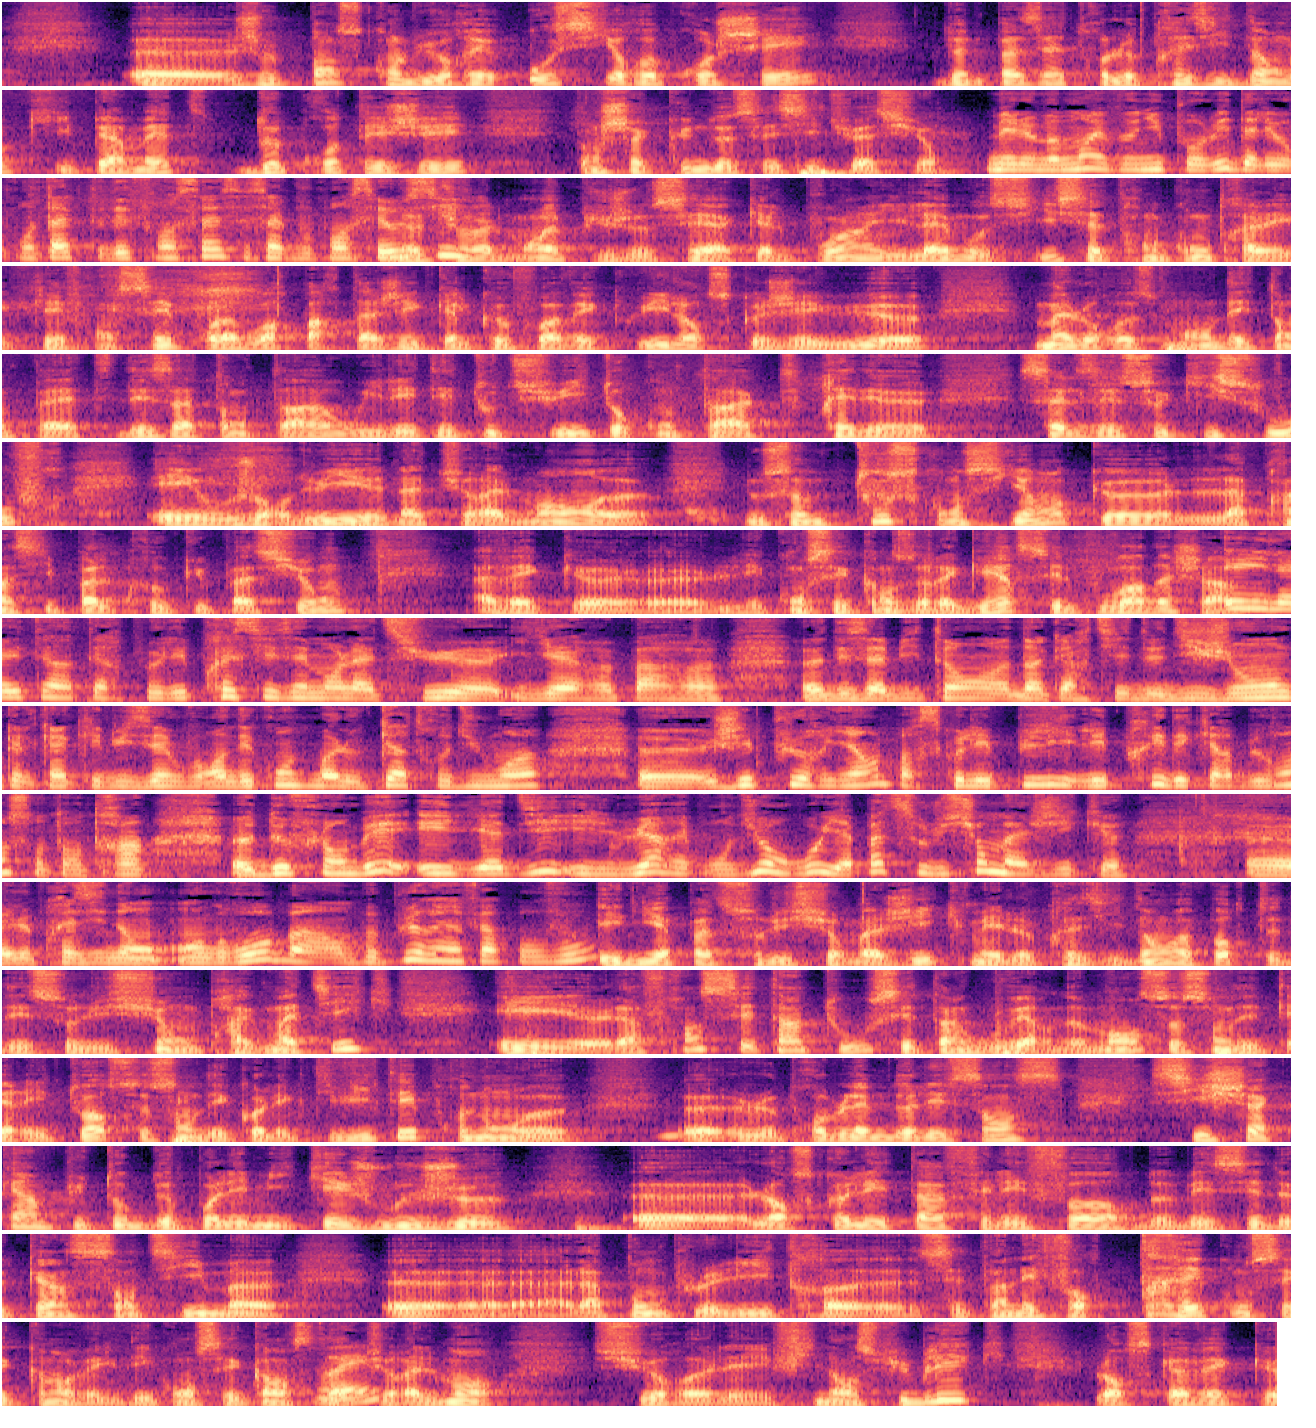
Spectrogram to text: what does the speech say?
je pense qu'on lui aurait aussi reproché de ne pas être le président qui permette de protéger dans chacune de ces situations. Mais le moment est venu pour lui d'aller au contact des Français, c'est ça que vous pensez aussi? Naturellement, et puis je sais à quel point il aime aussi cette rencontre avec les Français pour l'avoir partagé quelquefois avec lui lorsque j'ai eu euh, malheureusement des tempêtes, des attentats où il était tout de suite au contact près de celles et ceux qui souffrent. Et aujourd'hui, naturellement, euh, nous sommes tous conscients que la principale préoccupation, avec euh, les conséquences de la guerre, c'est le pouvoir d'achat. Et il a été interpellé précisément là-dessus euh, hier par euh, des habitants d'un quartier de Dijon, quelqu'un qui lui disait, vous vous rendez compte, moi le 4 du mois, j'ai plus rien parce que les, les, prix des carburants sont en train de flamber. Et il, y a dit, il lui a répondu, en gros, il n'y a pas de solution magique, le président. En gros, ben, on ne peut plus rien faire pour vous Il n'y a pas de solution magique, mais le président apporte des solutions pragmatiques. Et la France, c'est un tout, c'est un gouvernement, ce sont des territoires, ce sont des collectivités. Prenons le problème de l'essence. Si chacun, plutôt que de polémiquer, joue le jeu, euh, lorsque l'État fait l'effort de baisser de 15 centimes euh, à la pompe le litre, euh, c'est un effort très conséquent avec des conséquences naturellement sur les finances publiques. Lorsqu'avec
